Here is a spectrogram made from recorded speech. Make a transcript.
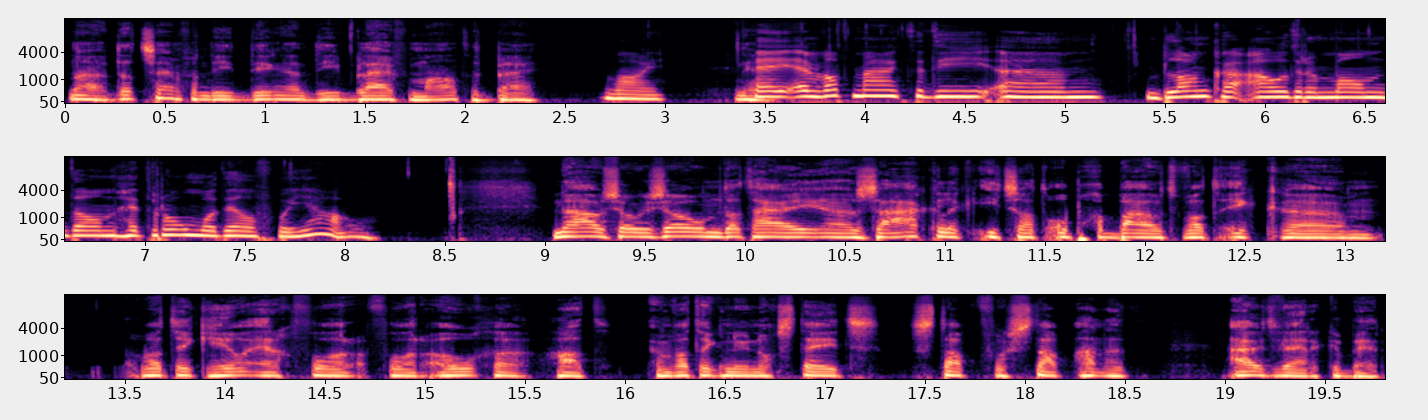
Nou, dat zijn van die dingen die blijven me altijd bij. Mooi. Ja. Hey, en wat maakte die ehm, blanke oudere man dan het rolmodel voor jou? Nou, sowieso omdat hij eh, zakelijk iets had opgebouwd wat ik, ehm, wat ik heel erg voor, voor ogen had. En wat ik nu nog steeds stap voor stap aan het uitwerken ben.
